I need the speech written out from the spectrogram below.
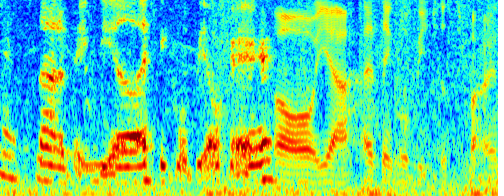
It's not a big deal. I think we'll be okay. oh yeah, I think we'll be just fine.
